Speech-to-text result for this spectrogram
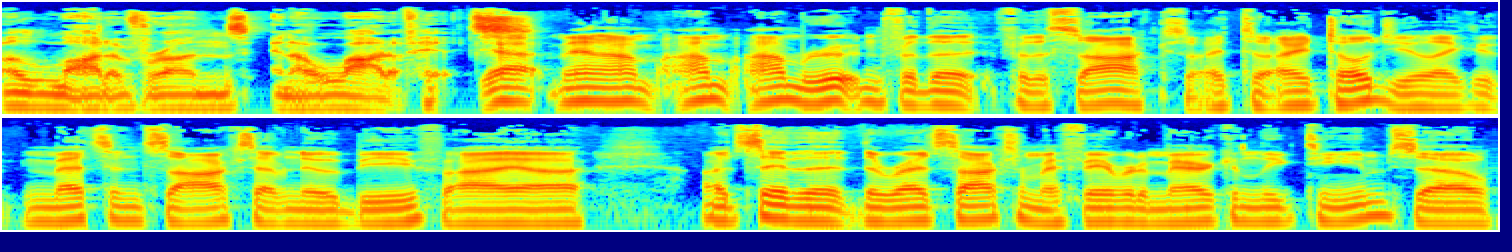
a lot of runs and a lot of hits. Yeah, man, I'm I'm I'm rooting for the for the Sox. I, t- I told you like Mets and Sox have no beef. I uh I'd say that the Red Sox are my favorite American League team. So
